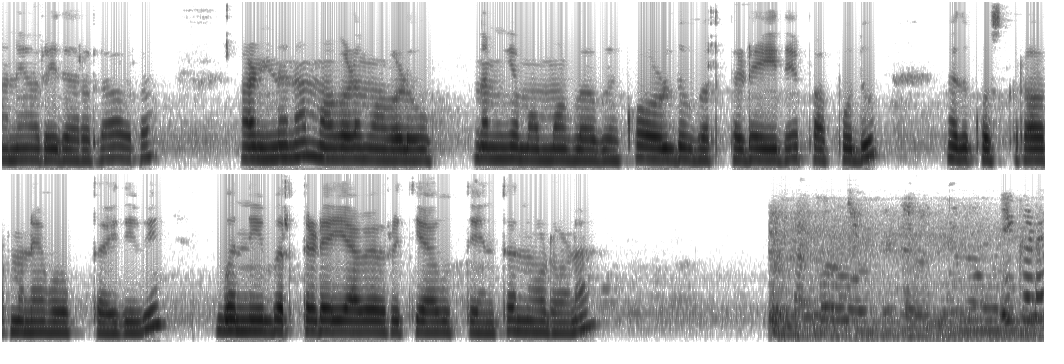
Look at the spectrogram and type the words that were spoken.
ಮನೆಯವರು ಇದ್ದಾರಲ್ಲ ಅವರ ಅಣ್ಣನ ಮಗಳ ಮಗಳು. ನಮಗೆ ಮೊಮ್ಮಗಳಾಗಬೇಕು ಅವಳದು ಬರ್ತಡೇ ಇದೆ ಪಾಪುದು. ಅದಕ್ಕೋಸ್ಕರ ಅವ್ರ ಮನೆಗೆ ಹೋಗ್ತಾ ಇದ್ದೀವಿ ಬನ್ನಿ ಬರ್ತಡೇ ಯಾವ್ಯಾವ ರೀತಿ ಆಗುತ್ತೆ ಅಂತ ನೋಡೋಣ. ಈ ಕಡೆ?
